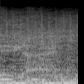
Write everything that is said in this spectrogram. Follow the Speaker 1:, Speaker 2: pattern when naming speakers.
Speaker 1: Seeker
